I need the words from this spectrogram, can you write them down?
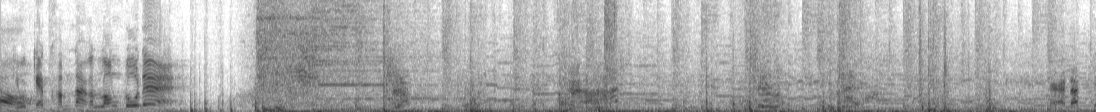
วคิดว่าแกทำหน้ากันลองดูแน่แกนะแก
